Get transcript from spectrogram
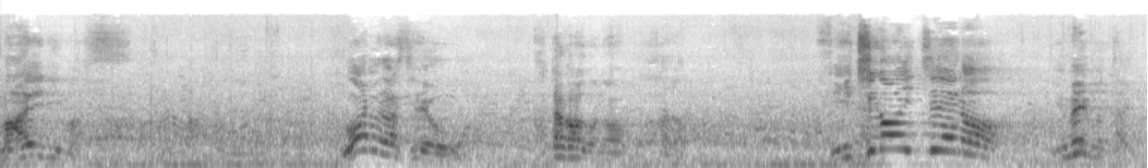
参ります。我ら西欧は片籠の花一期一会の夢舞台。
